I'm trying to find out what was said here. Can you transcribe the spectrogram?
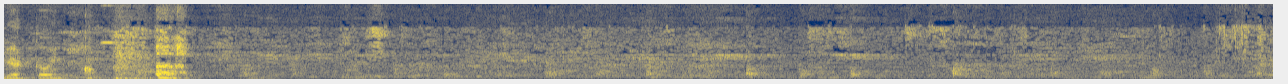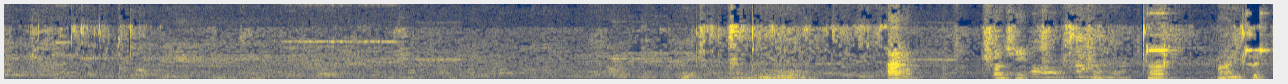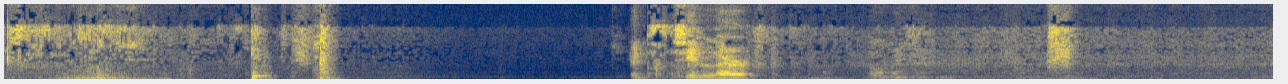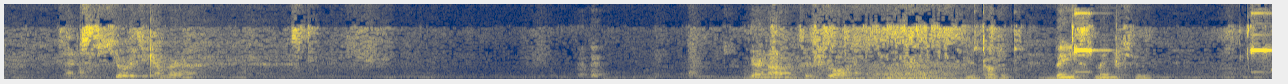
we are going up. Uh. Sang, 上去。哦哦，上去了。啊，不好意思。 It's Schindler elevator. Oh, That's security camera. We are now on fifth floor. We go to basement two.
